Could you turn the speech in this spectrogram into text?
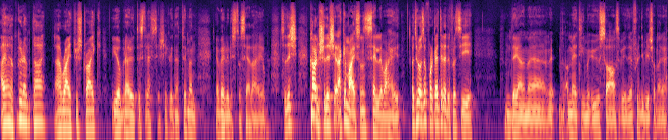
Hei, jeg har ikke glemt deg. Det er writer strike. Vi jobber her ute, stresser skikkelig nedtur, men vi har veldig lyst til å se deg jobbe. Så det, kanskje det skjer. Det er ikke meg som selger meg høyt. Jeg tror også folk er litt redde for å si det med, med, med ting med USA videre, fordi de blir sånn der,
